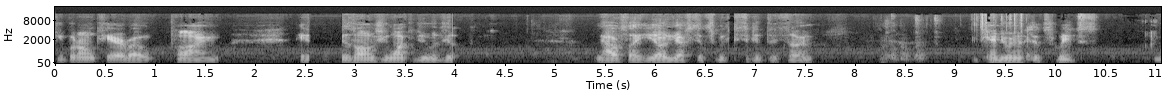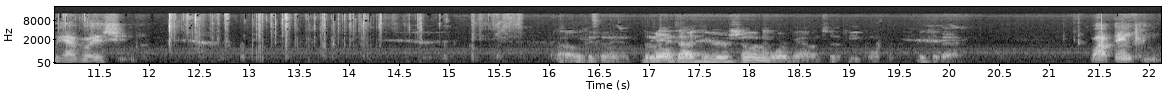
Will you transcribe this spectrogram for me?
people don't care about time. As long as you want to do it. Now it's like, yo, you have six weeks to get this done. You can't do it in six weeks. We have an issue. Oh, look at that. The man's out here showing the war bound to the people. Look at that. Wow, thank you.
